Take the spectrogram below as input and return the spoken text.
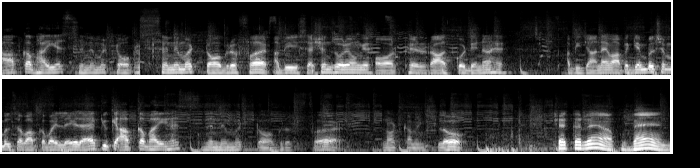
आपका भाई है सिनेमाटोग्राफर सिनेमाटोग्राफर अभी सेशंस हो रहे होंगे और फिर रात को डिनर है। अभी जाना है वहाँ पे गिम्बल शिम्बल सब आपका भाई लेके जाएगा क्योंकि आपका भाई है cinematographer not coming slow check कर रहे हैं आप वैन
